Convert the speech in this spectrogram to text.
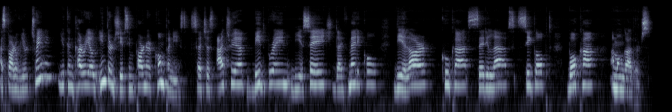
As part of your training, you can carry out internships in partner companies such as Atria, BitBrain, BSH, Dive Medical, DLR, KUKA, SEDDI Labs, SIGOPT, BOCA, among others.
